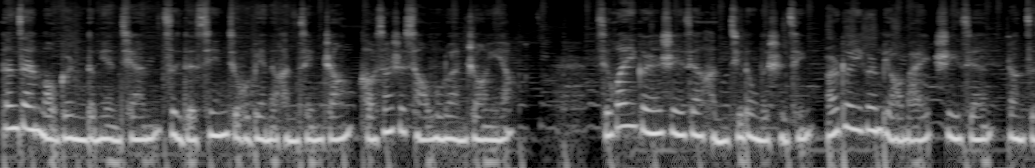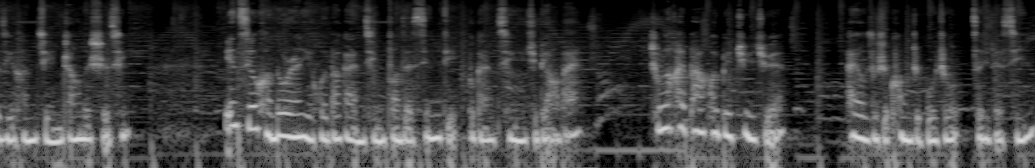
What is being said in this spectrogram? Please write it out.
但在某个人的面前，自己的心就会变得很紧张，好像是小鹿乱撞一样。喜欢一个人是一件很激动的事情，而对一个人表白是一件让自己很紧张的事情。因此，有很多人也会把感情放在心底，不敢轻易去表白。除了害怕会被拒绝，还有就是控制不住自己的心。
